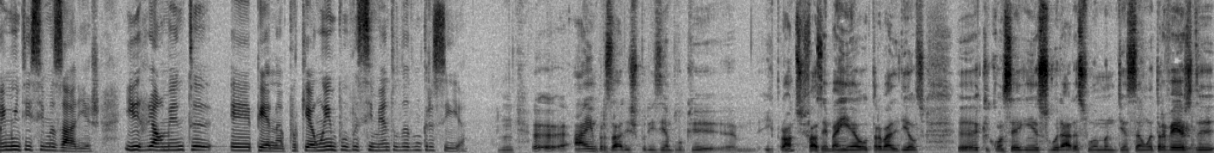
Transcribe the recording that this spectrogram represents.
em muitíssimas áreas e realmente é pena, porque é um empobrecimento da democracia. Hum, eh, Há empresários, por exemplo, que, hum, e pronto, fazem bem, é o trabalho deles, eh, que conseguem assegurar a sua manutenção através de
